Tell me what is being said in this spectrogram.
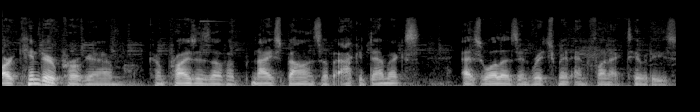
Our kinder program comprises of a nice balance of academics as well as enrichment and fun activities.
